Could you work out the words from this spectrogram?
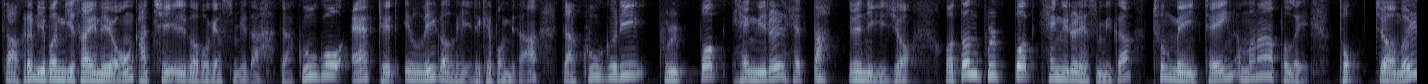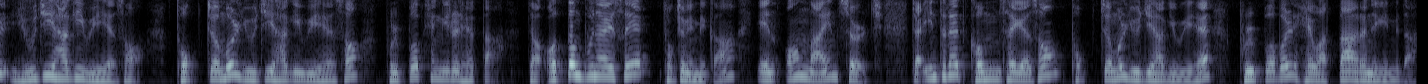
자, 그럼 이번 기사의 내용 같이 읽어보겠습니다. 자, Google acted illegally 이렇게 봅니다. 자, 구글이 불법 행위를 했다. 이런 얘기죠. 어떤 불법 행위를 했습니까? To maintain a monopoly. 독점을 유지하기 위해서, 독점을 유지하기 위해서 불법 행위를 했다. 자, 어떤 분야에서의 독점입니까? In online search. 자, 인터넷 검색에서 독점을 유지하기 위해 불법을 해왔다. 그런 얘기입니다.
